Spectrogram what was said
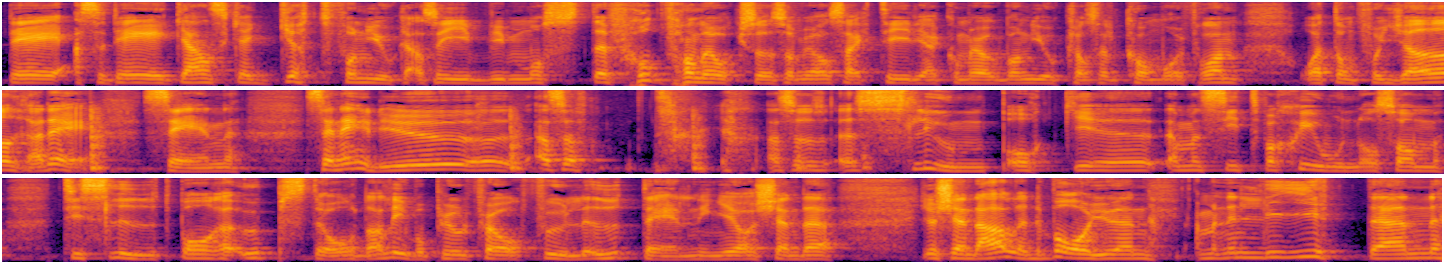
Det är, alltså det är ganska gött för Newcastle. Alltså vi måste fortfarande också, som jag har sagt tidigare, komma ihåg var Newcastle kommer ifrån och att de får göra det. Sen, sen är det ju, eh, alltså, alltså eh, slump och eh, ja, situationer som till slut bara uppstår där Liverpool får full utdelning. Jag kände, jag kände aldrig, det var ju en, ja, men en liten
